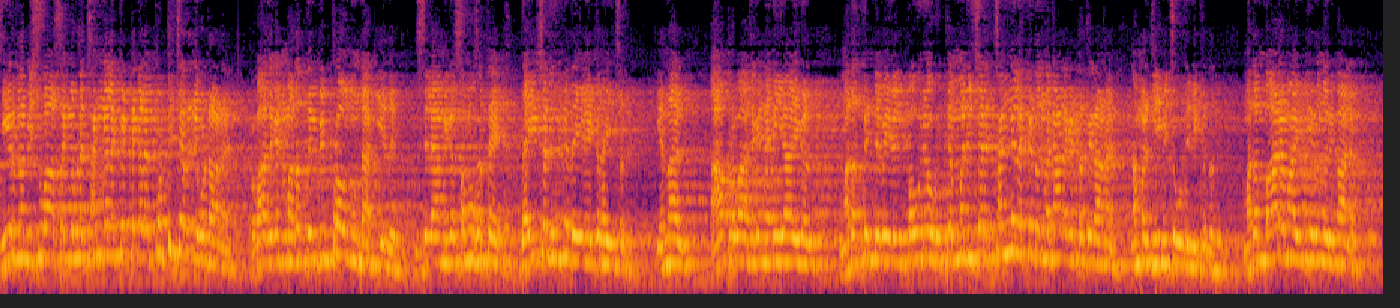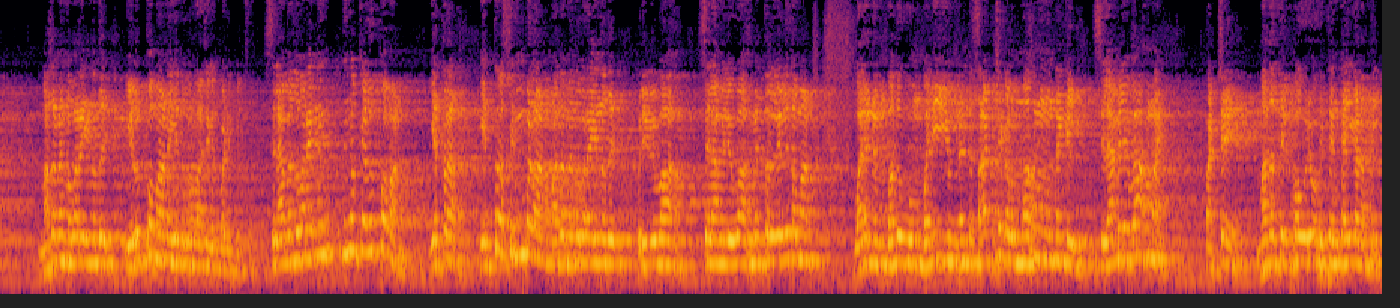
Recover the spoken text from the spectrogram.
ജീർണ വിശ്വാസങ്ങളുടെ ചങ്ങലക്കെട്ടുകളെ പൊട്ടിച്ചെറിഞ്ഞുകൊണ്ടാണ് പ്രവാചകൻ മതത്തിൽ വിപ്ലവം ഉണ്ടാക്കിയത് ഇസ്ലാമിക സമൂഹത്തെ ദൈഷനിർഗതയിലേക്ക് നയിച്ചത്. എന്നാൽ ആ പ്രവാചകൻ അനുയായികൾ മതത്തിന്റെ പേരിൽ പൗരോഹിത്യം മനുഷ്യരെ ചങ്ങലക്കെടുന്ന കാലഘട്ടത്തിലാണ് നമ്മൾ ജീവിച്ചുകൊണ്ടിരിക്കുന്നത്. മതം ഭാരമായി തീരുന്ന ഒരു കാലം. മതം എന്ന് പറയുന്നത് എളുപ്പമാണ് എന്ന് പ്രവാചകൻ പഠിപ്പിച്ചു. ഇസ്ലാം എന്ന് പറയുന്നത് നിങ്ങൾക്ക് എളുപ്പമാണ്. എത്ര എത്ര സിമ്പിളാണ് മതം എന്ന് പറയുന്നത്? ഒരു വിവാഹം. ഇസ്ലാമിലെ വിവാഹം എത്ര ലളിതമാണ്. വരനും വധുവും വലിയും രണ്ട് സാക്ഷികളും മഹനും ഉണ്ടെങ്കിൽ ഇസ്ലാമിലെ വിവാഹമായി. പക്ഷേ മതത്തിൽ പൗരോഹിത്യം കൈകടത്തി.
